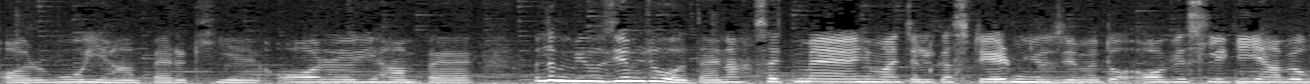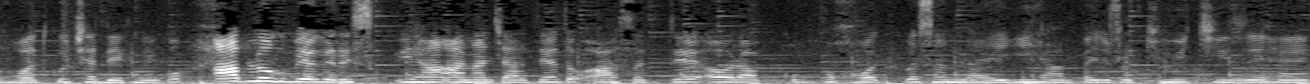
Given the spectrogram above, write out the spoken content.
और वो यहाँ पे रखी हैं। और यहाँ पे मतलब म्यूज़ियम जो होता है ना, सच में हिमाचल का स्टेट म्यूज़ियम है तो ऑब्वियसली कि यहाँ पे बहुत कुछ है देखने को। आप लोग भी अगर इस यहाँ आना चाहते हैं तो आ सकते हैं और आपको बहुत पसंद आएगी। यहाँ पर जो रखी हुई चीज़ें हैं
